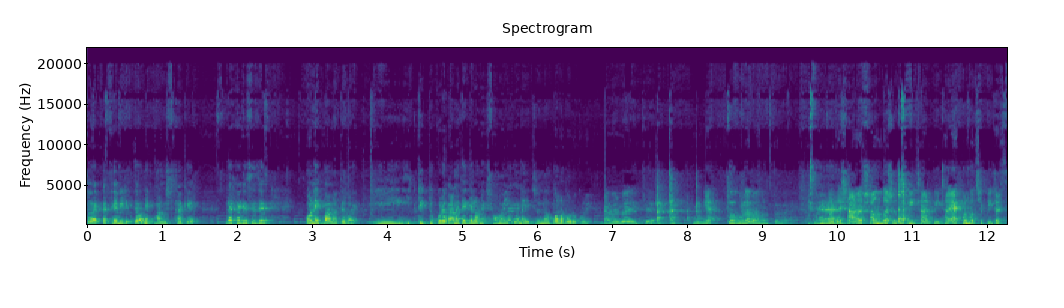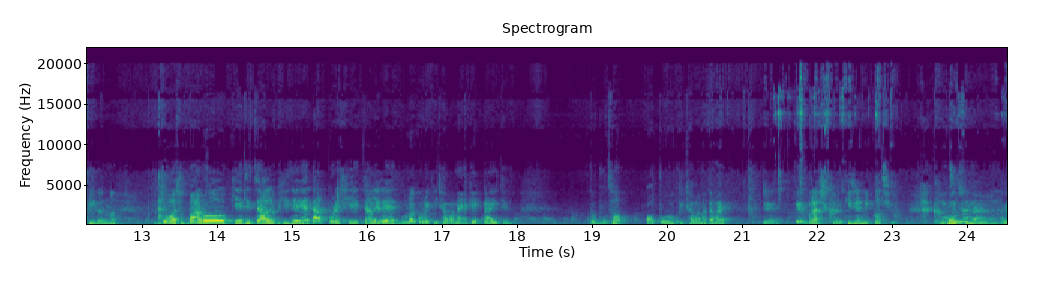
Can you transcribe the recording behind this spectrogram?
তো একটা ফ্যামিলিতে অনেক মানুষ থাকে। দেখা গেছে যে অনেক বানাতে হয়। এই একটু একটু করে বানাতে গেলে অনেক সময় লাগে না? এই জন্য বড় বড় করে। গ্রামের বাড়িতে। এতগুলো বানাতে হয়। মানে হ্যাঁ। সারা সন্ধ্যা শুধু পিঠা আর পিঠা। এখন হচ্ছে পিঠার সিজন না? দশ বারো কেজি চাল ভিজে তারপরে সেই চালের গুঁড়া করে পিঠা বানায় এক একটা আইটেম তো বুঝো? কত পিঠা বানাতে হয়? তেল ব্রাশ করে কি জানি কচু কচু না? ওই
